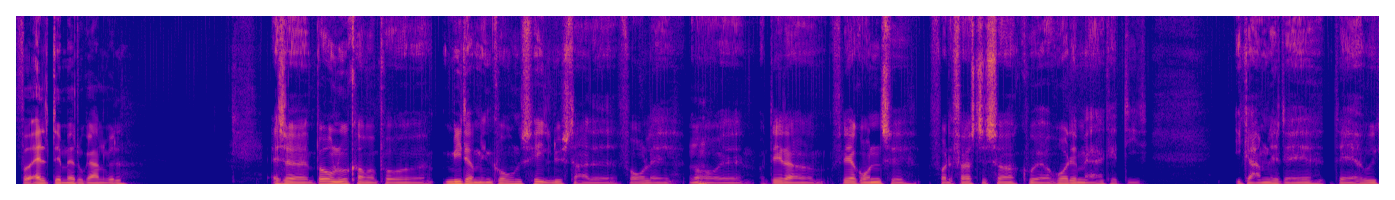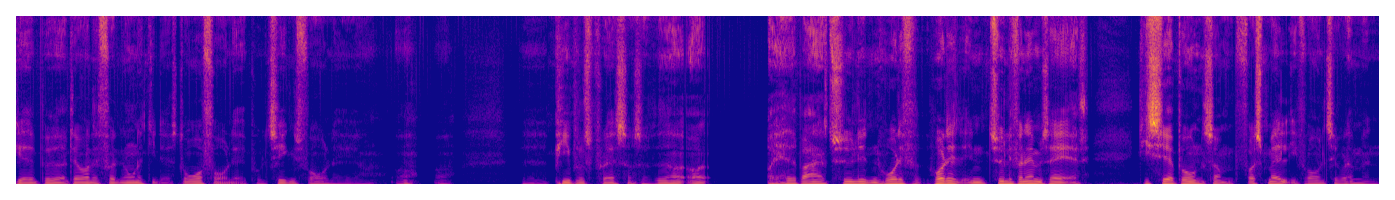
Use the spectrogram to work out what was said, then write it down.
fået alt det med, du gerne vil? Altså, bogen udkommer på mit og min kones helt nystartede forlag, mm. og, øh, og det er der flere grunde til. For det første, så kunne jeg hurtigt mærke, at de i gamle dage, da jeg udgav bøger, der var det for nogle af de der store forlag, politikens forlag og, og, og People's Press og så videre, og, og jeg havde bare tydeligt en, hurtig, hurtigt en tydelig fornemmelse af, at de ser bogen som for smal i forhold til, hvordan man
